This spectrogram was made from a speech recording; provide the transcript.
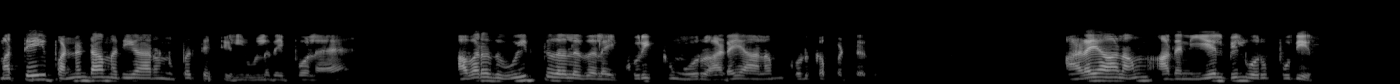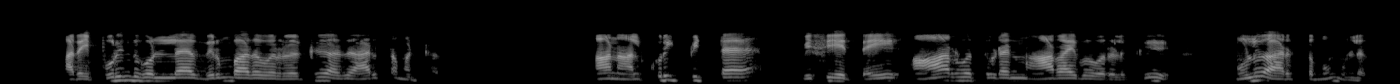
மத்தேயு பன்னெண்டாம் அதிகாரம் முப்பத்தெட்டில் உள்ளதைப் போல அவரது உயிர்த்தெழுதலை குறிக்கும் ஒரு அடையாளம் கொடுக்கப்பட்டது. அடையாளம் அதன் இயல்பில் ஒரு புதிர். அதை புரிந்து கொள்ள விரும்பாதவர்களுக்கு அது அர்த்தமற்றது. ஆனால் குறிப்பிட்ட விஷயத்தை ஆர்வத்துடன் ஆராய்பவர்களுக்கு முழு அர்த்தமும் உள்ளது.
